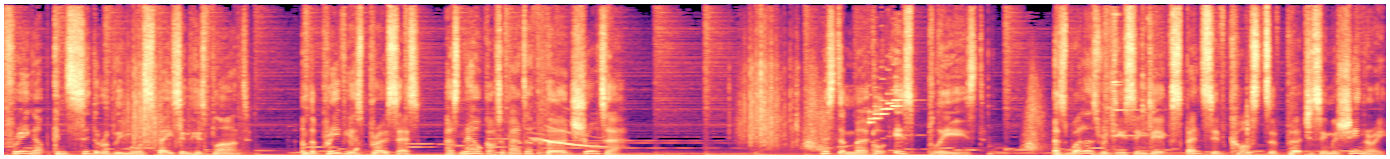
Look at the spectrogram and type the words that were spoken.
freeing up considerably more space in his plant. And the previous process has now got about a third shorter. Mr. Merkel is pleased. As well as reducing the expensive costs of purchasing machinery,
